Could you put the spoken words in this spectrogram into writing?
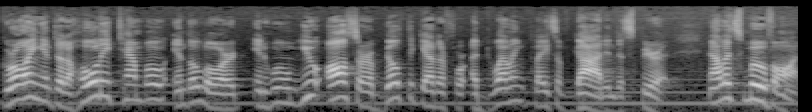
growing into the holy temple in the Lord, in whom you also are built together for a dwelling place of God in the Spirit. Now let's move on.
